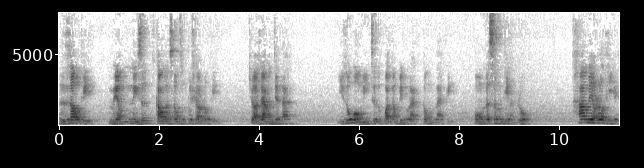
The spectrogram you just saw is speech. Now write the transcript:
肉体没有，你是高等生物是不需要肉体，就好像很简单。你如果我们以这个冠状病毒来跟我们来比，我们的生命体很弱，它没有肉体，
